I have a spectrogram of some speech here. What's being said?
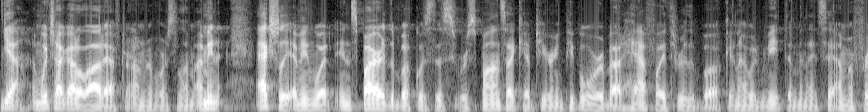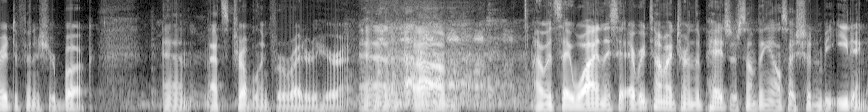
Yeah, and which I got a lot after Omnivore's Dilemma. I mean, actually, I mean, what inspired the book was this response I kept hearing. People were about halfway through the book, and I would meet them, and they'd say, "I'm afraid to finish your book," and that's troubling for a writer to hear. And um, I would say, "Why?" And they say, "Every time I turn the page, there's something else I shouldn't be eating,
